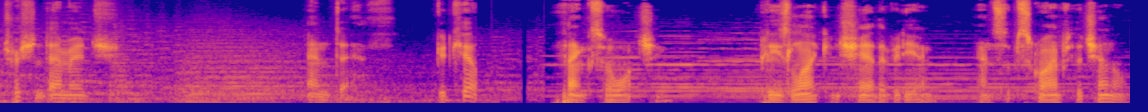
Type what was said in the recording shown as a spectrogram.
attrition damage, and death. Good kill. Thanks for watching. Please like and share the video, and subscribe to the channel.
